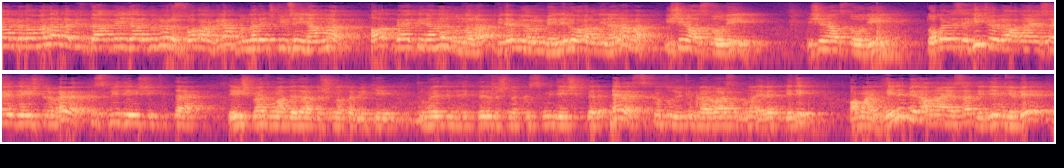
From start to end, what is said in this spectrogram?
Yargılamalarla biz darbeyi yargılıyoruz falan filan bunlara hiç kimse inanmaz. Halk belki inanır bunlara. Bilemiyorum belli bir oranda inanır ama işin aslı o değil. İşin aslı o değil. Dolayısıyla hiç öyle anayasayı değiştirim. Evet kısmi değişiklikler, değişmez maddeler dışında tabii ki Cumhuriyet'in dedikleri dışında kısmi değişiklikleri evet sıkıntılı hükümler varsa buna evet dedik. Ama yeni bir anayasa dediğim gibi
